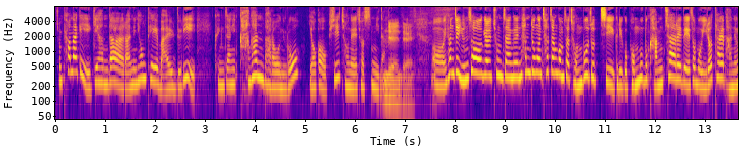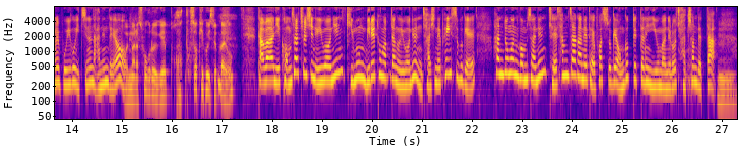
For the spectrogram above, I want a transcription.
좀 편하게 얘기한다라는 형태의 말들이 굉장히 강한 발언으로 여과 없이 전해졌습니다. 네, 네. 어, 현재 윤석열 총장은 한동훈 차장검사 전보 조치 그리고 법무부 감찰에 대해서 뭐 이렇다 할 반응을 보이고 있지는 않은데요. 얼마나 속으로 이게 푹푹 썩히고 있을까요? 다만 이 검사 출신 의원인 김웅 미래통합당 의원은 자신의 페이스북에 한동훈 검사는 제3자 간의 대화 속에 언급됐다는 이유만으로 좌천됐다. 음.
